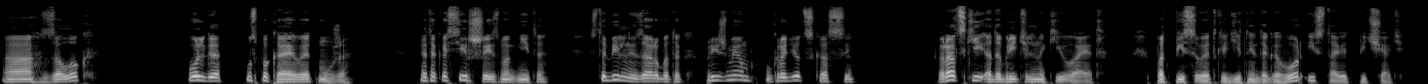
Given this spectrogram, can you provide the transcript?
А залог? Ольга успокаивает мужа. Это кассирша из магнита. Стабильный заработок. Прижмем, украдет с кассы. Радский одобрительно кивает, подписывает кредитный договор и ставит печать.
